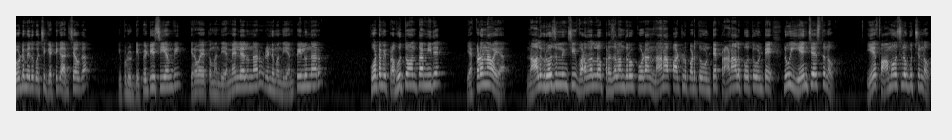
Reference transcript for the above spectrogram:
రోడ్డు మీదకి వచ్చి గట్టిగా అరిచావుగా? ఇప్పుడు డిప్యూటీ సీఎంవి ఇరవై ఒక్క మంది ఎమ్మెల్యేలు ఉన్నారు రెండు మంది ఎంపీలు ఉన్నారు కూటమి ప్రభుత్వం అంతా మీదే. ఎక్కడున్నావయ్యా? నాలుగు రోజుల నుంచి వరదల్లో ప్రజలందరూ కూడా నానా పాటలు పడుతూ ఉంటే ప్రాణాలు పోతూ ఉంటే నువ్వు ఏం చేస్తున్నావు? ఏ ఫామ్ హౌస్లో కూర్చున్నావు?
